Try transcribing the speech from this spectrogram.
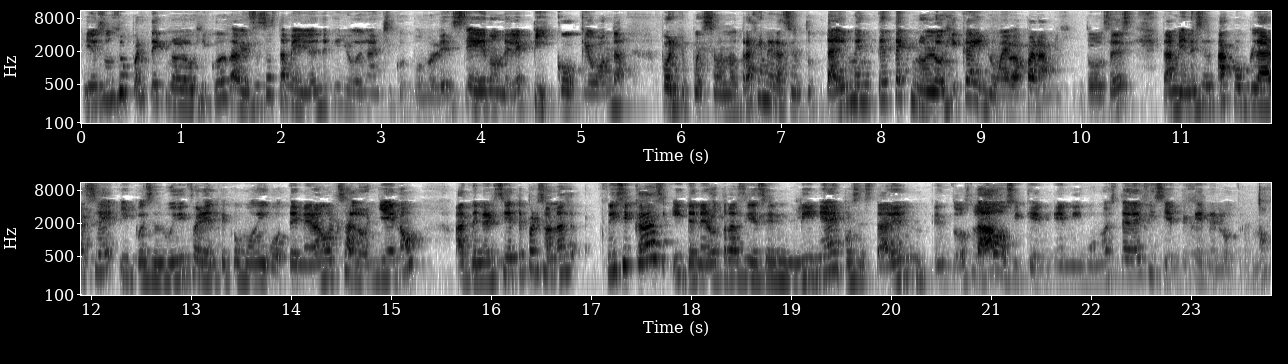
Ellos son súper tecnológicos, a veces hasta me ayudan de que yo, oigan, chicos, pues no le sé, dónde le pico, qué onda, porque pues son otra generación totalmente tecnológica y nueva para mí. Entonces, también es acoplarse y pues es muy diferente, como digo, tener el salón lleno a tener siete personas físicas y tener otras 10 en línea y pues estar en, dos lados y que en, ninguno esté deficiente que en el otro, ¿no?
